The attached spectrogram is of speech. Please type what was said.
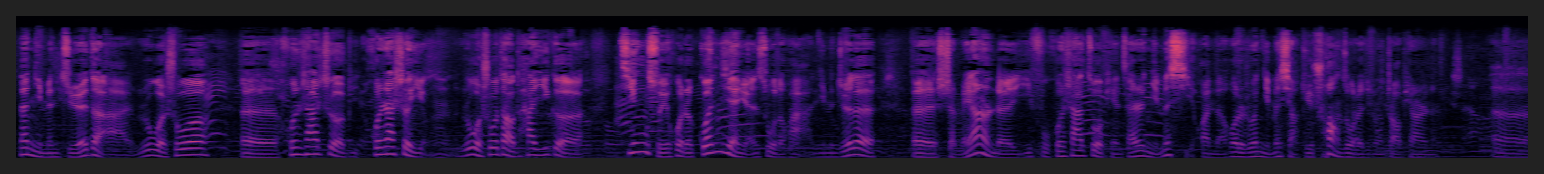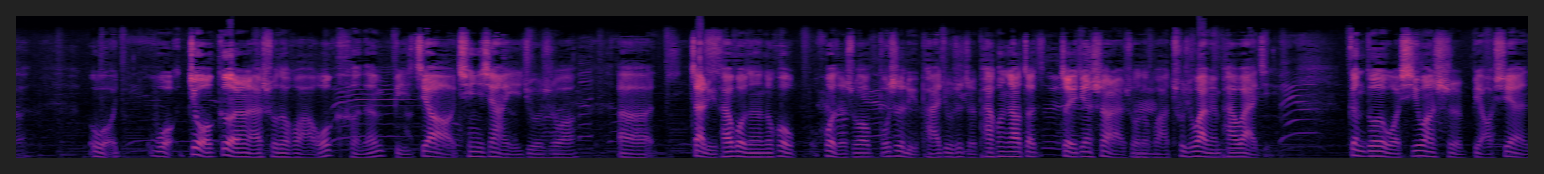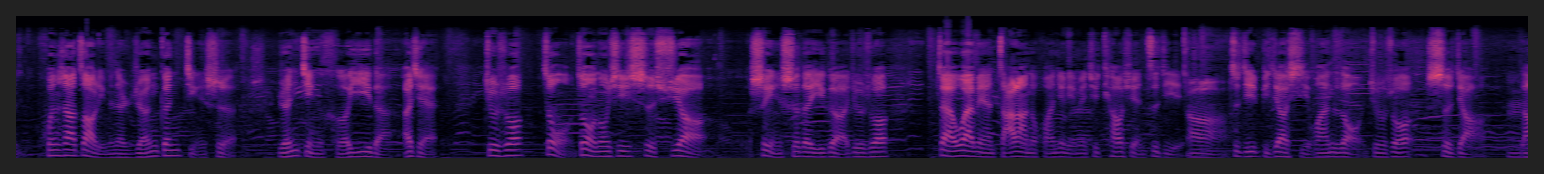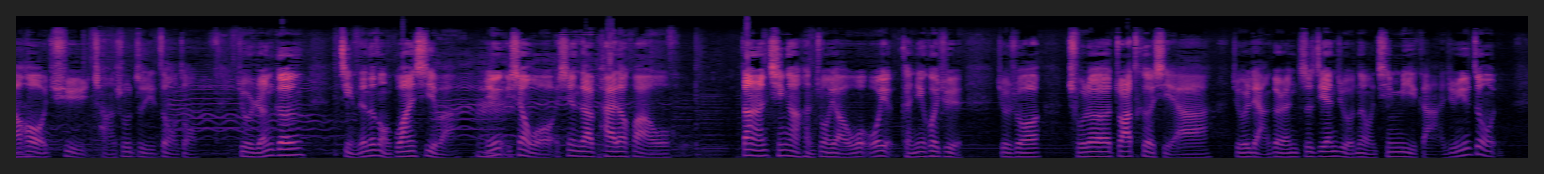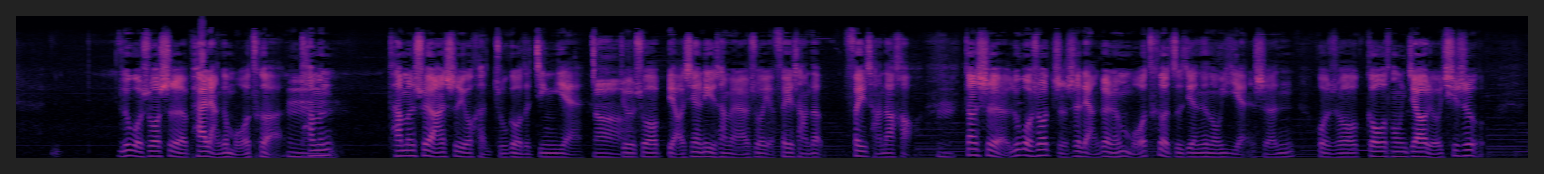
那你们觉得啊，如果说呃婚纱摄婚纱摄影，如果说到它一个精髓或者关键元素的话，你们觉得呃什么样的一幅婚纱作品才是你们喜欢的，或者说你们想去创作的这种照片呢？呃，我我就我个人来说的话，我可能比较倾向于就是说，呃，在旅拍过程当中，或或者说不是旅拍，就是指拍婚纱这这一件事儿来说的话，出去外面拍外景。更多的，我希望是表现婚纱照里面的人跟景是人景合一的，而且就是说这种这种东西是需要摄影师的一个，就是说在外面杂乱的环境里面去挑选自己啊。自己比较喜欢这种，就是说视角，然后去阐述自己这种这种就是人跟景的那种关系吧。因为像我现在拍的话，我当然情感很重要，我我也肯定会去，就是说除了抓特写啊。就是两个人之间就有那种亲密感，就因为这种，如果说是拍两个模特，他们他们虽然是有很足够的经验啊，就是说表现力上面来说也非常的非常的好，嗯，但是如果说只是两个人模特之间那种眼神或者说沟通交流，其实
